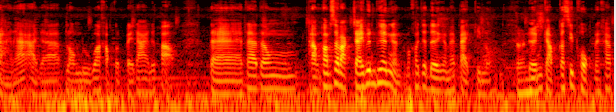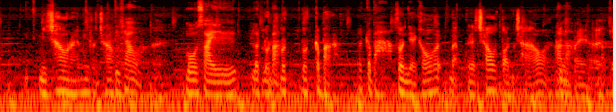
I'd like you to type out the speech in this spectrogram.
กาสนะ อาจจะลองดูว่าขับรถไปได้หรือเปล่า แต่ถ้าต้องทำความสมัครใจเพื่อนๆก่อนว่าเขาจะเดินกันไหม8กิโล เดินกลับก็ 16 นะครับ มีเช่านะ มีรถเช่าที่เช่าอะ โมไซค์หรือรถรกถระบะรถรถกระบะรถกระบะส่วนใหญ่เขาแบบจะเช่าตอนเช้าอะอ๋อขึ้นเหรอไปเออโอเค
